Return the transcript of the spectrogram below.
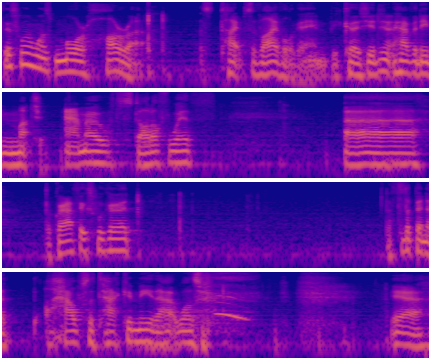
This one was more horror type survival game because you didn't have any much ammo to start off with. Uh, the graphics were good. The flipping a, a house attacking me, that was. yeah.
